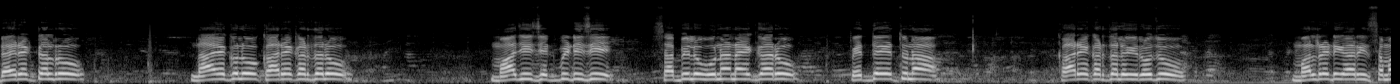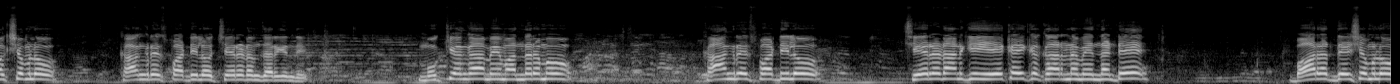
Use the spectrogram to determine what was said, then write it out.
డైరెక్టర్లు నాయకులు కార్యకర్తలు మాజీ జెడ్పీటీసీ సభ్యులు ఊనా నాయక్ గారు పెద్ద ఎత్తున కార్యకర్తలు ఈరోజు మల్రెడ్డి గారి సమక్షంలో కాంగ్రెస్ పార్టీలో చేరడం జరిగింది. ముఖ్యంగా మేమందరము కాంగ్రెస్ పార్టీలో చేరడానికి ఏకైక కారణం ఏంటంటే భారతదేశంలో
